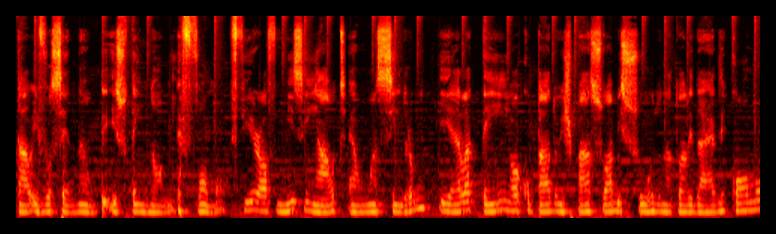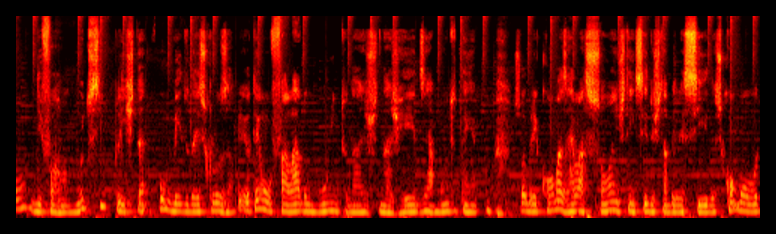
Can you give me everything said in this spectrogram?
tal, e você não. Isso tem nome, é FOMO. Fear of Missing Out é uma síndrome e ela tem ocupado um espaço absurdo na atualidade, como, de forma muito simplista, o medo da exclusão. Eu tenho falado muito nas, nas redes há muito tempo sobre como as relações têm sido estabelecidas, como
